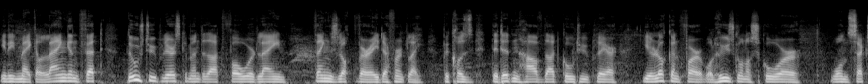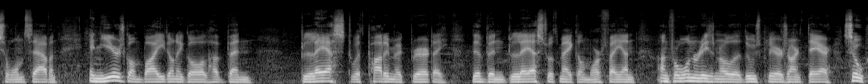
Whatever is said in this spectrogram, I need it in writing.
You need Michael Langan fit. Those two players come into that forward line. Things look very differently because they didn't have that go-to player. You're looking for well, who's going to score one six or one seven? In years gone by, Donegal have been blessed with Paddy McBrearty. They've been blessed with Michael Murphy, and and for one reason or other, those players aren't there. So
